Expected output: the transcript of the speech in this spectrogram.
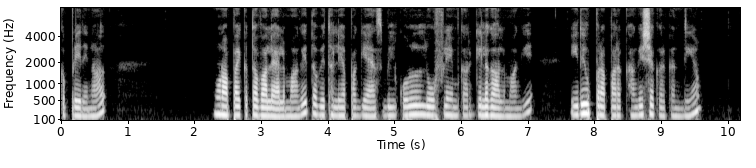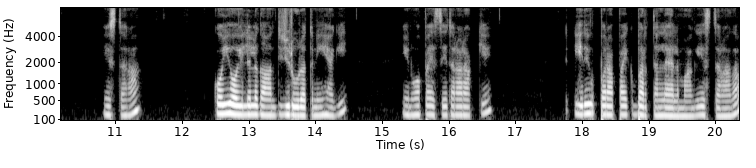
ਕੱਪੜੇ ਦੇ ਨਾਲ। ਹੁਣ ਆਪਾਂ ਇੱਕ ਤਵਾ ਲੈ ਲਵਾਂਗੇ, ਤਵੇ ਥੱਲੇ ਆਪਾਂ ਗੈਸ ਬਿਲਕੁਲ ਲੋ ਫਲੇਮ ਕਰਕੇ ਲਗਾ ਲਵਾਂਗੇ। ਇਹਦੇ ਉੱਪਰ ਆਪਾਂ ਰੱਖਾਂਗੇ ਸ਼ਕਰਕੰਦੀਆਂ ਇਸ ਤਰ੍ਹਾਂ ਕੋਈ ਆਇਲ ਲਗਾਉਣ ਦੀ ਜ਼ਰੂਰਤ ਨਹੀਂ ਹੈਗੀ। ਇਹਨੂੰ ਆਪਾਂ ਇਸੇ ਤਰ੍ਹਾਂ ਰੱਖ ਕੇ ਇਹਦੇ ਉੱਪਰ ਆਪਾਂ ਇੱਕ ਬਰਤਨ ਲੈ ਲਵਾਂਗੇ ਇਸ ਤਰ੍ਹਾਂ ਦਾ।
